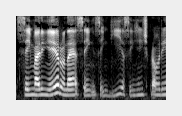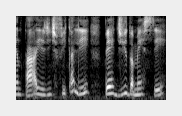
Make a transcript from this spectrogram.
sem marinheiro, né? Sem, sem guia, sem gente para orientar. E a gente fica ali, perdido, à mercê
